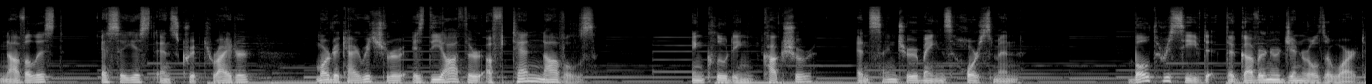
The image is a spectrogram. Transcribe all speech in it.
Novelist, essayist, and scriptwriter, Mordecai Richler is the author of 10 novels, including Cocksure and Saint Urbain's Horseman. Both received the Governor General's Award.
